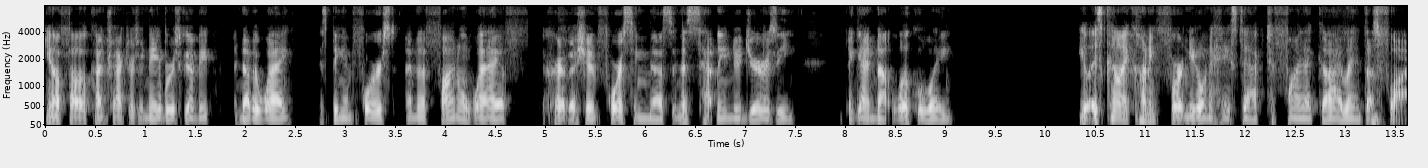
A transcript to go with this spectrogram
you know, fellow contractors or neighbors are going to be another way it's being enforced. And the final way I've heard of enforcing this, and this is happening in New Jersey, again, not locally, you know, it's kind of like hunting for a needle in a haystack to find that guy letting dust fly.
